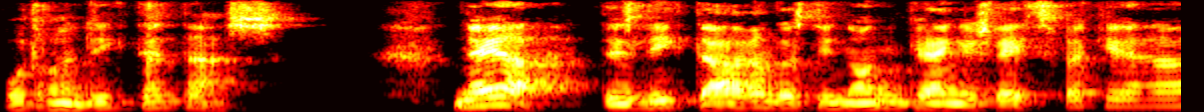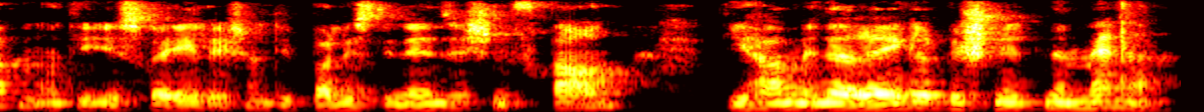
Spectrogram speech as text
Woran liegt denn das? Naja, das liegt daran, dass die Nonnen keinen Geschlechtsverkehr haben und die israelischen und die palästinensischen Frauen, die haben in der Regel beschnittene Männer.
